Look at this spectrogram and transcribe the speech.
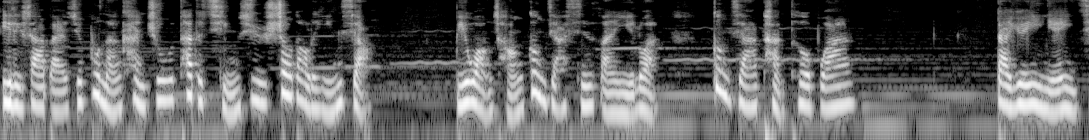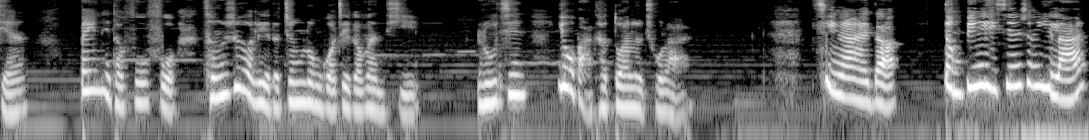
伊丽莎白却不难看出他的情绪受到了影响，比往常更加心烦意乱，更加忐忑不安。大约一年以前，贝内特夫妇曾热烈地争论过这个问题，如今又把它端了出来。亲爱的，等宾利先生一来，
